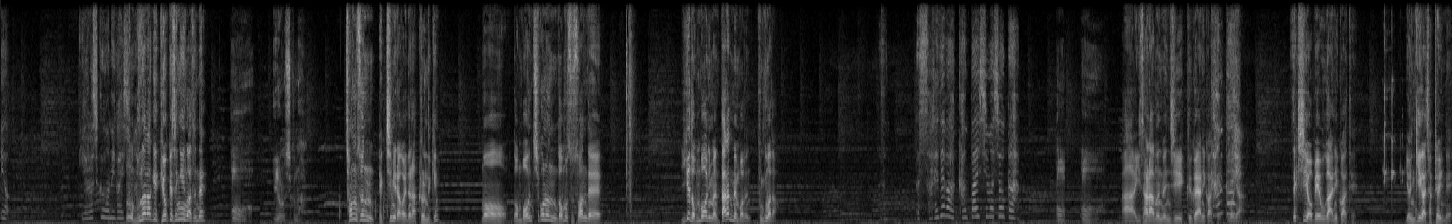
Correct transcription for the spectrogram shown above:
よよろしくお願いし 응, ます 무난하게 귀엽게 생긴 것 같은데 おうよろしくな 청순 백침이라고 해야 되나 그런 느낌? 뭐 넘버원 치고는 너무 수수한데 이게 넘버원이면 다른 멤버는 궁금하다. それでは乾杯しましょうかおおう 아 이 사람은 왠지 그거 아닐 것 같아. 그거냐? 섹시 여배우가 아닐 것 같아. 연기가 잡혀 있네.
